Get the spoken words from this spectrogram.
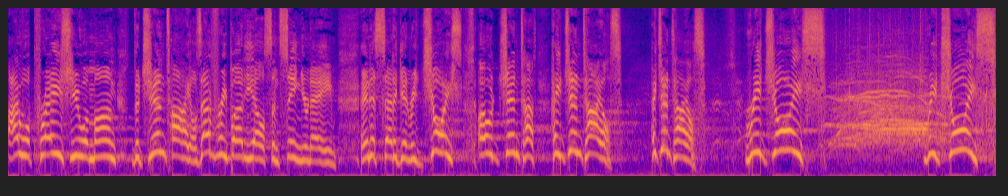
I will praise you among the Gentiles, everybody else, and sing your name. And it said again, rejoice, oh Gentiles. Hey, Gentiles. Hey, Gentiles. Rejoice. Rejoice.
